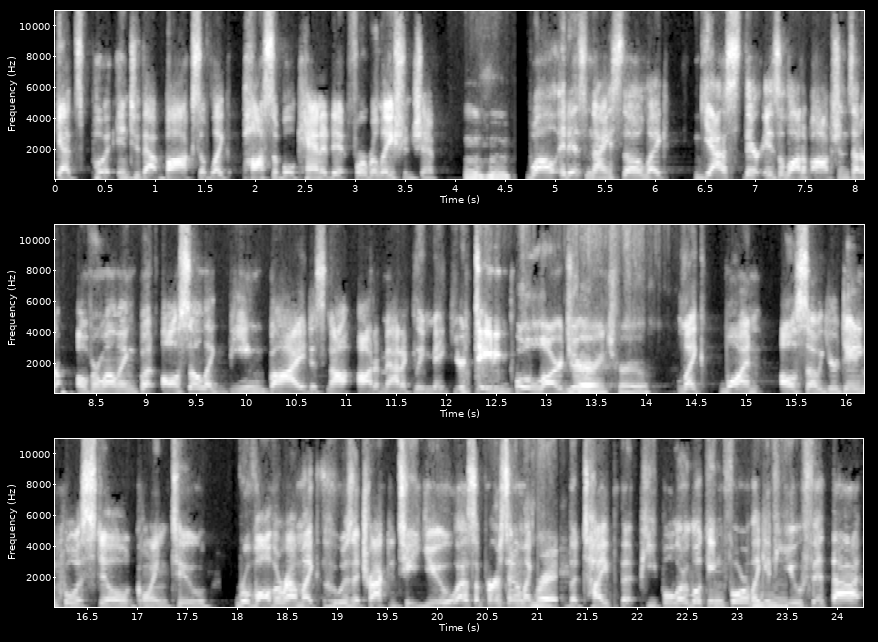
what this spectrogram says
gets put into that box of like possible candidate for relationship. hmm While it is nice though, like, yes, there is a lot of options that are overwhelming, but also like being bi does not automatically make your dating pool larger Very true. like one, also your dating pool is still going to revolve around like who is attracted to you as a person and like Right. the type that people are looking for like Mhm. if you fit that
